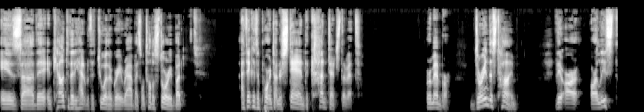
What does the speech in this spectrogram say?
is uh, the encounter that he had with the two other great rabbis. We'll tell the story, but I think it's important to understand the context of it. Remember, during this time, there are, or at least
